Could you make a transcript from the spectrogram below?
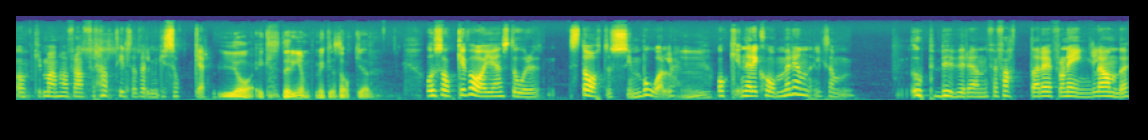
och man har framförallt tillsatt väldigt mycket socker. Ja, extremt mycket socker. Och socker var ju en stor statussymbol. Mm. Och när det kommer en liksom uppburen författare från England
